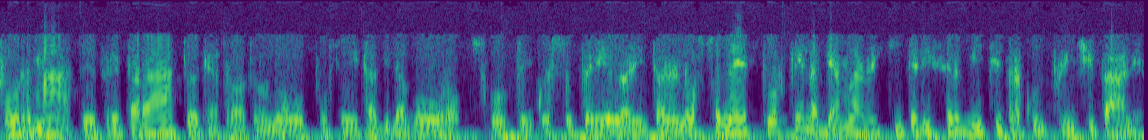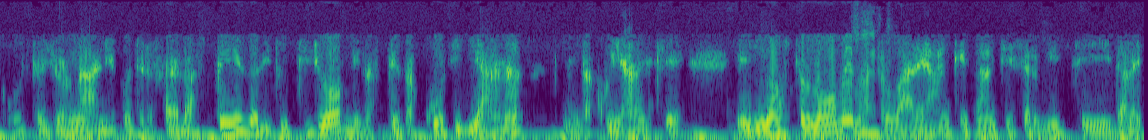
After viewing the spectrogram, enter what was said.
formato e preparato e che ha trovato una nuova opportunità di lavoro soprattutto in questo periodo all'interno del nostro network e l'abbiamo arricchita di servizi tra cui il principale, oltre ai giornali, poter fare la spesa di tutti i giorni, la spesa quotidiana, da cui anche il nostro nome, ma Certo. trovare anche tanti servizi dalle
